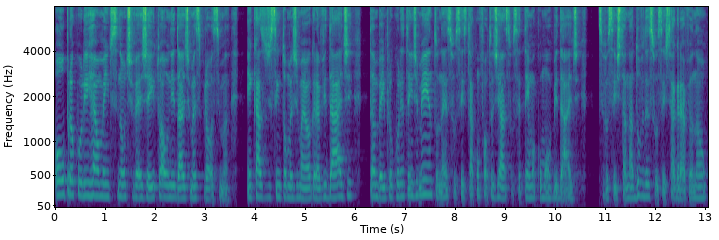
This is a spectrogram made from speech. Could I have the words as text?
ou procure realmente, se não tiver jeito, a unidade mais próxima. Em caso de sintomas de maior gravidade, também procure atendimento, né? Se você está com falta de ar, se você tem uma comorbidade, se você está na dúvida se você está grave ou não,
